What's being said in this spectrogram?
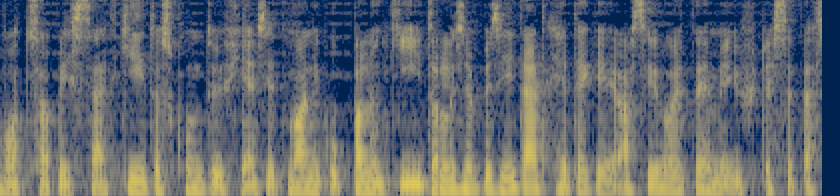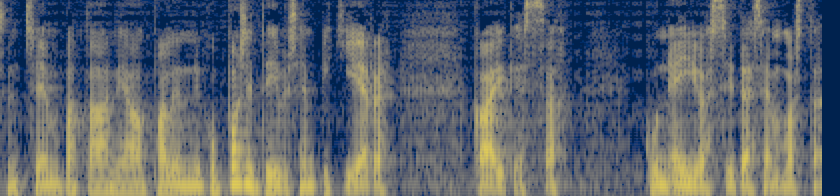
WhatsAppissa, että kiitos kun tyhjensit. Mä oon niin paljon kiitollisempi siitä, että he tekevät asioita ja me yhdessä tässä nyt tsempataan ja on paljon niin positiivisempi kierre kaikessa, kun ei ole sitä semmoista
